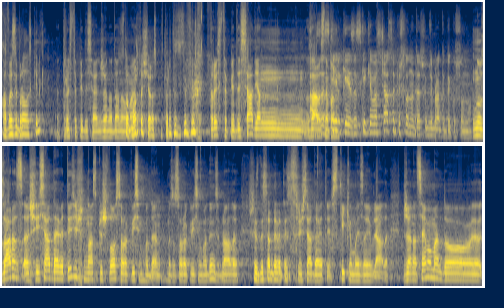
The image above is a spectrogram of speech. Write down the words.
А ви зібрали скільки? 350 вже на даний Стоп, момент. можете ще раз повторити цю цифру? 350, я А зараз за не пам'ятаю. скільки, за скільки у вас часу пішло на те, щоб зібрати таку суму? Ну зараз е, 69 тисяч, у нас пішло 48 годин. Ми за 48 годин зібрали 69 тисяч. 69 тисяч, скільки ми заявляли. Вже на цей момент до, е,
